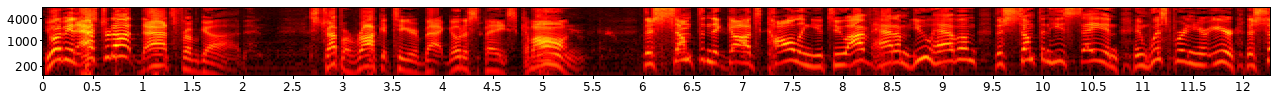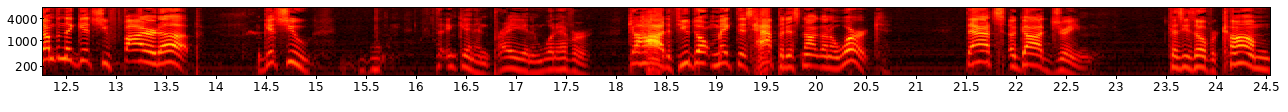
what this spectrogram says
You want to be an astronaut? That's from God. Strap a rocket to your back, go to space. Come on. There's something that God's calling you to. I've had them, you have them. There's something He's saying and whispering in your ear. There's something that gets you fired up, gets you thinking and praying and whatever. God, if you don't make this happen, it's not going to work. That's a God dream. Because He's overcome,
